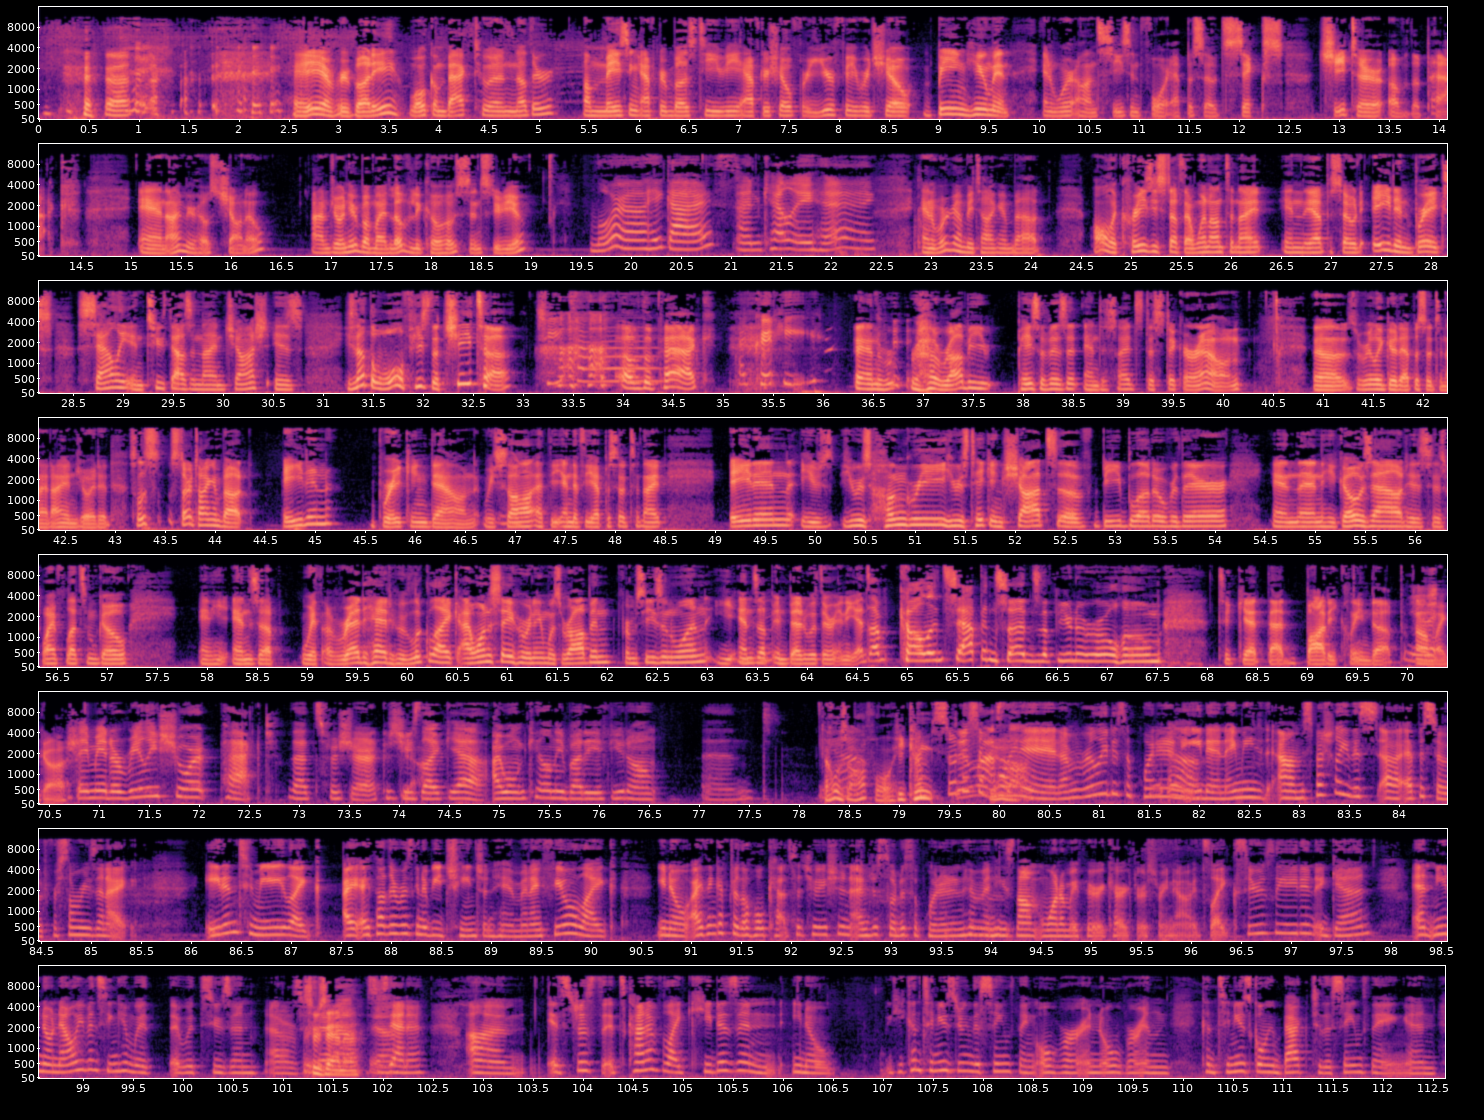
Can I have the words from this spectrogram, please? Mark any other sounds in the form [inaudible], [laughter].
[laughs] Hey everybody, welcome back to another amazing AfterBuzz TV after show for your favorite show, Being Human, and we're on season 4, episode 6, Cheater of the Pack. And I'm your host, Shano. I'm joined here by my lovely co-hosts in studio, Laura, hey guys. And Kelly, hey. And we're going to be talking about all the crazy stuff that went on tonight in the episode. Aiden breaks Sally in 2009. Josh is, he's not the wolf, he's the cheetah Cheetah. of the pack. How could he? and R- Robbie pays a visit and decides to stick around. Uh, it was a really good episode tonight. I enjoyed it. So let's start talking about Aiden breaking down. We saw at the end of the episode tonight. Aiden, he was he was hungry. He was taking shots of bee blood over there, and then he goes out. His his wife lets him go, and he ends up with a redhead who looked like I want to say her name was Robin from season one. He ends up in bed with her, and he ends up calling Sap and Sons, the funeral home, to get that body cleaned up. Yeah, oh my gosh! They made a really short pact, that's for sure. Because she's like, yeah, I won't kill anybody if you don't. And that was awful. He couldn't. So Didn't last disappointed. I'm really disappointed Yeah. in Aiden. I mean, um, especially this uh, episode. For some reason, I Aiden to me like I, I thought there was going to be change in him, and I feel like you know I think after the whole Kat situation, I'm just so disappointed in him, and he's not one of my favorite characters right now. It's like seriously, Aiden again. And you know now even seeing him with uh, with Susan, I don't know Susanna. Yeah. Susanna. Um, it's just it's kind of like he doesn't, you know, he continues doing the same thing over and over and continues going back to the same thing and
